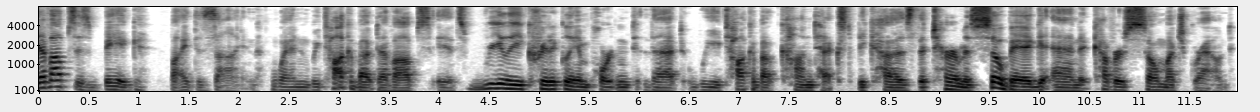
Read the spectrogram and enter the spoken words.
DevOps is big by design. When we talk about DevOps, it's really critically important that we talk about context because the term is so big and it covers so much ground.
